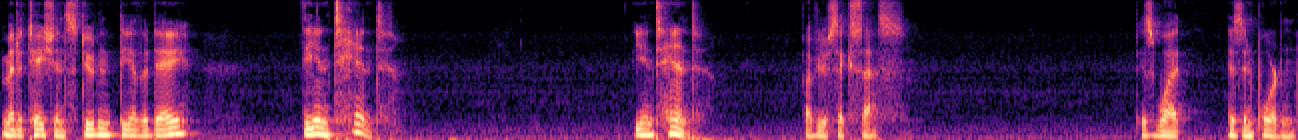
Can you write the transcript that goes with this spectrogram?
meditation student the other day, the intent, the intent of your success is what is important.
